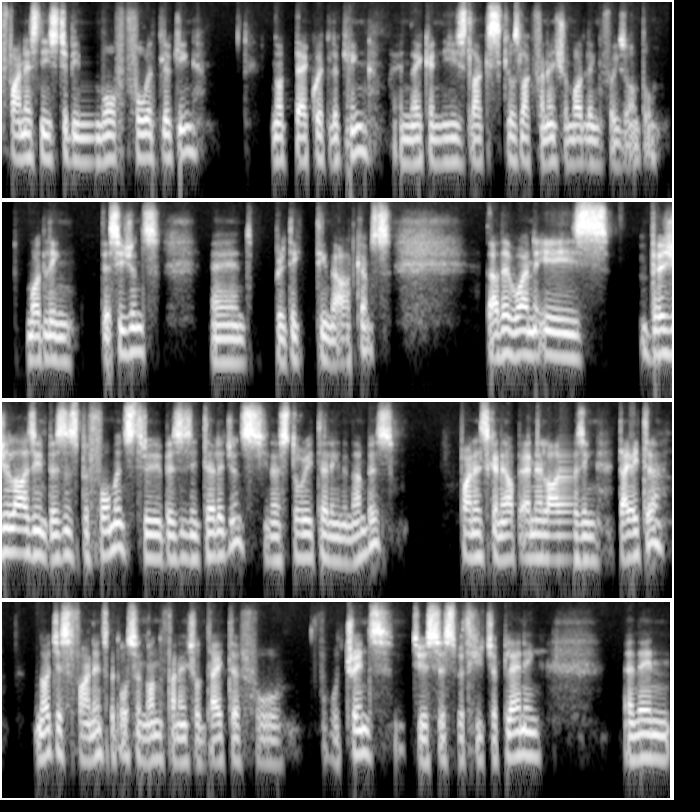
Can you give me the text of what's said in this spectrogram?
Finance needs to be more forward-looking, not backward-looking, and they can use like skills like financial modeling, for example, modeling decisions and predicting the outcomes. The other one is visualizing business performance through business intelligence, you know, storytelling the numbers. Finance can help analyzing data, not just finance, but also non-financial data for, for trends to assist with future planning. And then,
